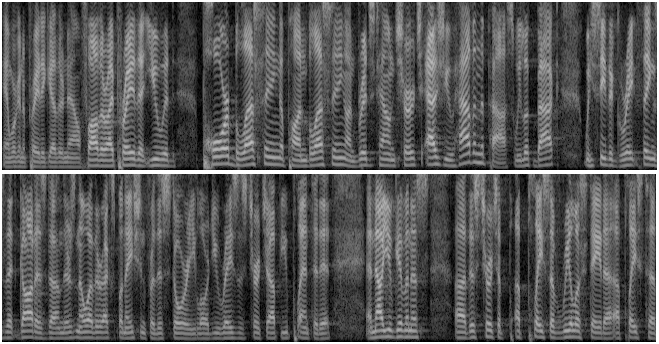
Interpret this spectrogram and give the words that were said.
And we're going to pray together now. Father, I pray that you would pour blessing upon blessing on Bridgetown Church as you have in the past. We look back, we see the great things that God has done. There's no other explanation for this story, Lord. You raised this church up, you planted it, and now you've given us uh, this church a, a, place of real estate, a, a place to,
